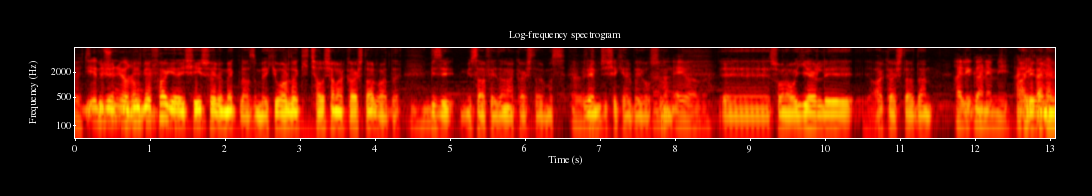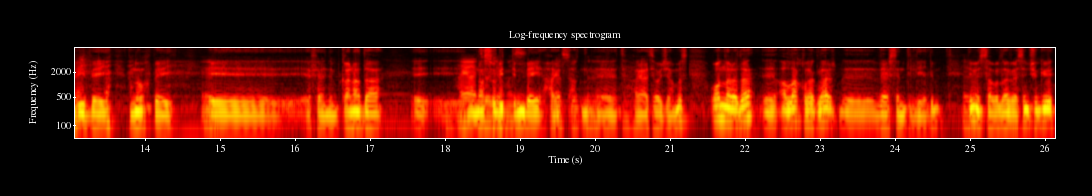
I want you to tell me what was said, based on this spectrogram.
evet. diye bir düşünüyorum. De, bir vefa gereği şeyi söylemek lazım belki. Oradaki çalışan arkadaşlar vardı. Hı hı. Bizi misafir eden arkadaşlarımız. Evet. Remzi Şekerbey olsun. Aha, eyvallah. Ee, sonra o yerli arkadaşlardan Ali Ganemi. Ali, Ali Ganemi, Ganemi Bey, Nuh Bey, evet. e, efendim Kanada e, Nasruddin hocamız. Bey, Hay Nasruddin evet, Hayati hocamız. Onlara da e, Allah kolaylıklar e, versin dileyelim. Evet. Değil mi? Sabırlar versin. Çünkü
